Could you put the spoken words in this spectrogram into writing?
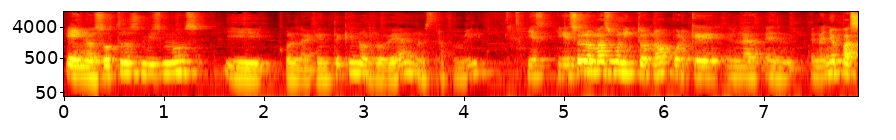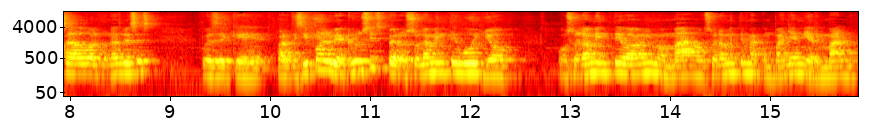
en nosotros mismos y con la gente que nos rodea, en nuestra familia. Y, y eso es lo más bonito, ¿no? Porque el año pasado algunas veces, pues de que participo en el Via Crucis, pero solamente voy yo o solamente va mi mamá, o solamente me acompaña mi hermano.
